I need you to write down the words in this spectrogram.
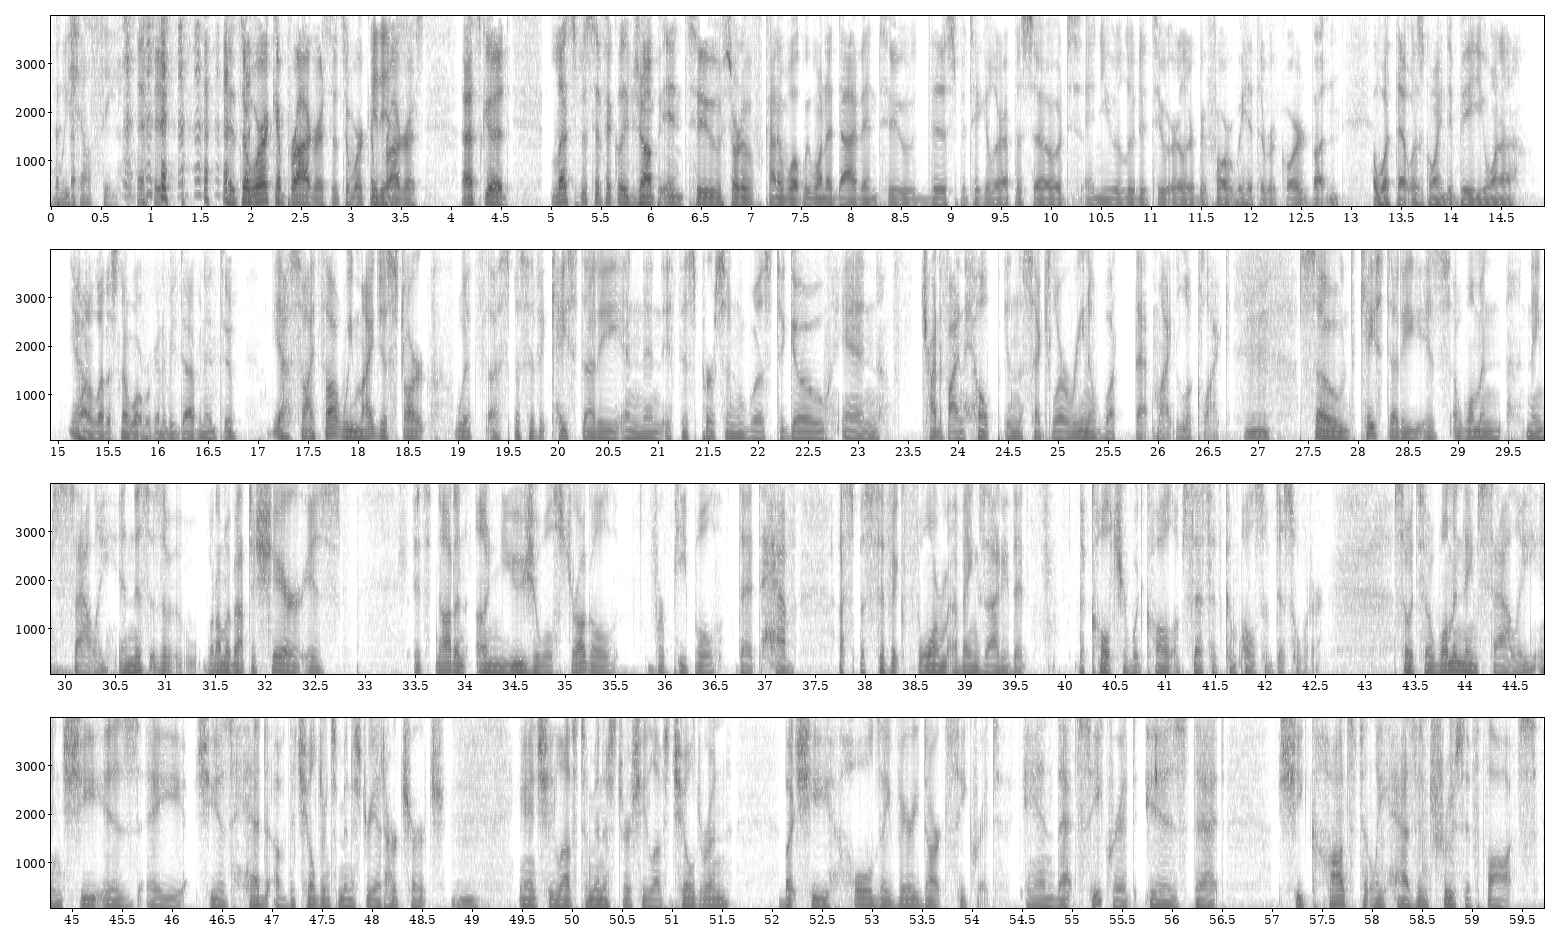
we shall see. it's a work in progress. It's a work in It is. progress. That's good. Let's specifically jump into sort of kind of what we want to dive into this particular episode. And you alluded to earlier before we hit the record button what that was going to be. You want to Yeah. want to let us know what we're going to be diving into? Yeah, so I thought we might just start with a specific case study, and then if this person was to go and try to find help in the secular arena, what that might look like. Mm. So the case study is a woman named Sally, and this is a what I'm about to share is it's not an unusual struggle for people that have a specific form of anxiety that the culture would call obsessive compulsive disorder. So it's a woman named Sally, and she is a she is head of the children's ministry at her church, mm. and she loves to minister. She loves children, but she holds a very dark secret, and that secret is that she constantly has intrusive thoughts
